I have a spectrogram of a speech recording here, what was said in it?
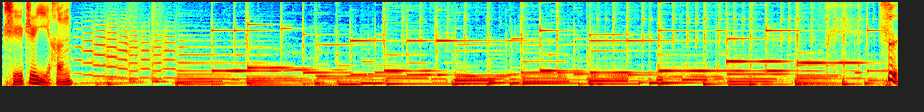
持之以恒。四，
